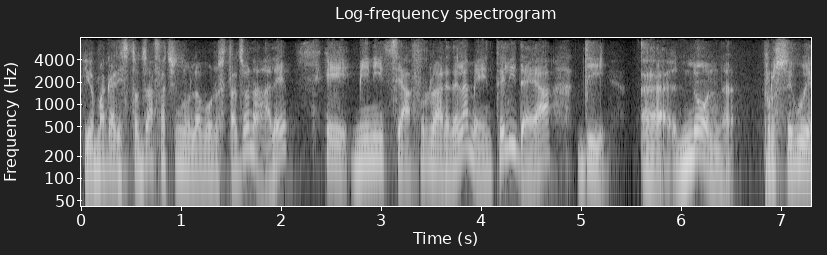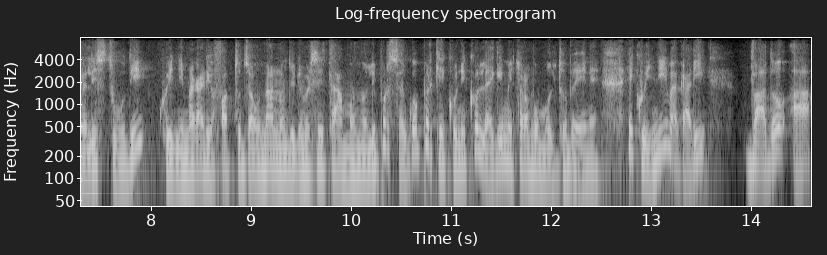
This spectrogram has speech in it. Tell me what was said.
io magari sto già facendo un lavoro stagionale e mi inizia a frullare nella mente l'idea di eh, non proseguire gli studi, quindi magari ho fatto già un anno di università ma non li proseguo perché con i colleghi mi trovo molto bene e quindi magari vado a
